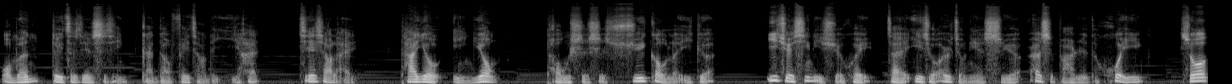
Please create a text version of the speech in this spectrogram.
我们对这件事情感到非常的遗憾。接下来，他又引用，同时是虚构了一个医学心理学会在一九二九年十月二十八日的会议，说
